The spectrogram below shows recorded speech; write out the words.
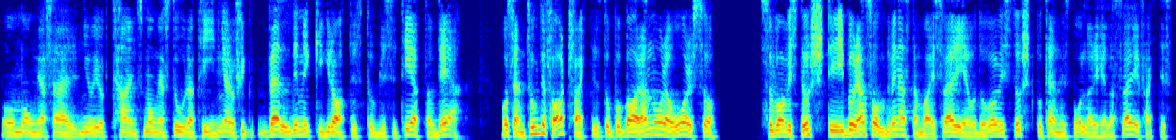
och många så här New York Times, många stora tidningar och fick väldigt mycket gratis publicitet av det. Och sen tog det fart faktiskt och på bara några år så, så var vi störst. I, I början sålde vi nästan bara i Sverige och då var vi störst på tennisbollar i hela Sverige faktiskt.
